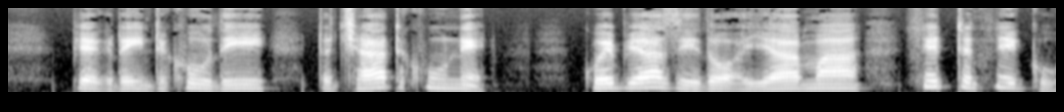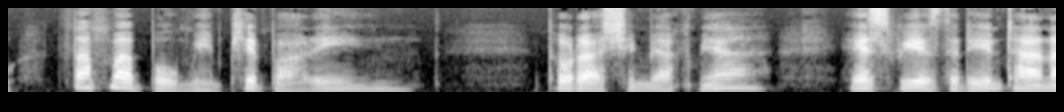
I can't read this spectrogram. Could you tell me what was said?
။ပြက်ကလေးတစ်ခုသည် တခြားတစ်ခုနှင့်ကွဲပြားစေသောအရာမှာနှစ်တစ်နှစ်ကိုသတ်မှတ်ပုံပင်ဖြစ်ပါ တယ်။သောရရှိမြတ်မြတ် SBS သတင်းဌာန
